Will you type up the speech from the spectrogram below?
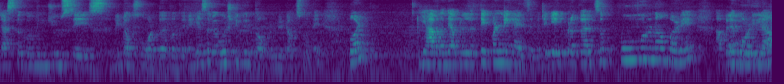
जास्त करून ज्युसेस डिटॉक्स वॉटर वगैरे हे सगळ्या गोष्टी घेतो आपण डिटॉक्समध्ये पण ह्यामध्ये आपल्याला ते पण नाही घ्यायचं म्हणजे एक प्रकारचं पूर्णपणे आपल्या बॉडीला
